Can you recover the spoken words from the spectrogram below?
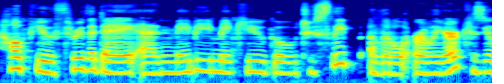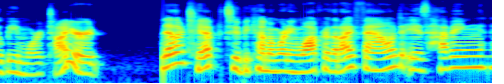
help you through the day and maybe make you go to sleep a little earlier because you'll be more tired Another tip to become a morning walker that I found is having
